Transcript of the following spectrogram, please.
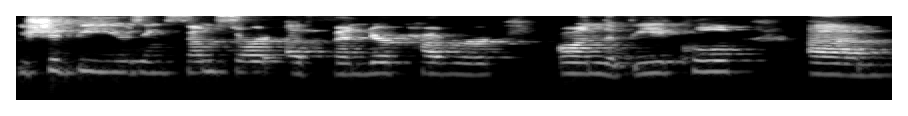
you should be using some sort of fender cover on the vehicle um,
